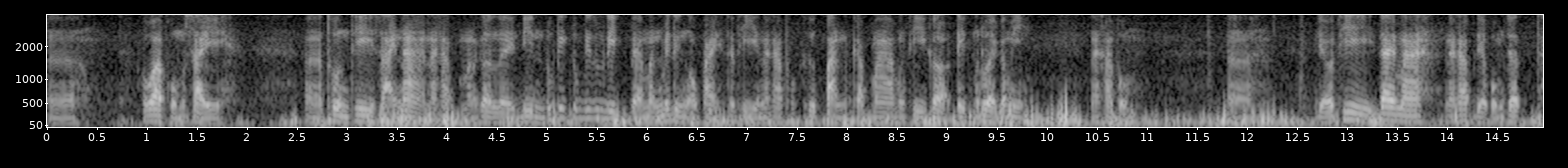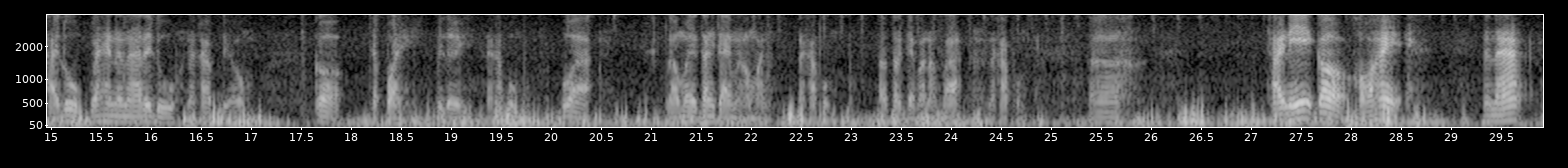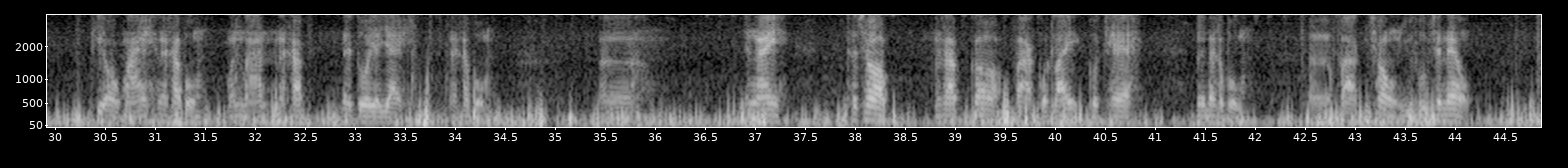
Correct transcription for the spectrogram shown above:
เเพราะว่าผมใส่ ทุ่นที่สายหน้านะครับ มันก็เลยดิ้นลุกดิกลุกดิกลุกดิกแต่มันไม่ดึงออกไปสักทีนะครับคือปั่นกลับมาบางทีก็ติดมาด้วยก็มีนะครับผมเเดี๋ยวที่ได้มานะครับ เดี๋ยวผมจะถ่ายรูปไว้ให้นานาได้ดูนะครับ เดี๋ยวก็จะปล่อยไปเลยนะครับ ผมเพราะว่าเราไม่ได้ตั้งใจมาเอามันนะครับผมเราตั้งใจมานางฟ้านะครับผมท้ายนี้ก็ขอให้นานาที่ออกหมายนะครับผม มันหมานนะครับ ได้ตัวใหญ่ ๆนะครับผมยังไงถ้าชอบนะครับ ก็ฝากกดไลค์กดแชร์ด้วยนะครับผมฝากช่อง YouTube Channel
